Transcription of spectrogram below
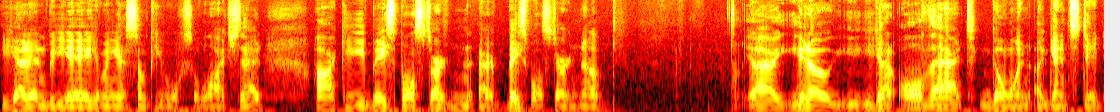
you got NBA. I mean, yes, some people also watch that. Hockey, baseball starting, or baseball starting up uh, you know, you got all that going against it.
